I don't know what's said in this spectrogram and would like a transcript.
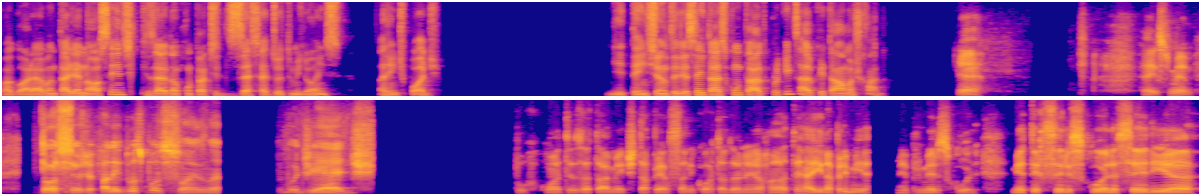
Agora a vantagem é nossa, se a gente quiser dar um contrato de 17, 18 milhões, a gente pode. E tem chance de aceitar esse contrato porque a gente sabe que ele tava machucado. É. É isso mesmo. Então, assim, eu já falei duas posições, né? Eu vou de Edge, por conta exatamente estar pensando em cortar Daniel Hunter, aí na primeira, minha primeira escolha. Minha terceira escolha seria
